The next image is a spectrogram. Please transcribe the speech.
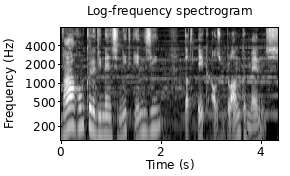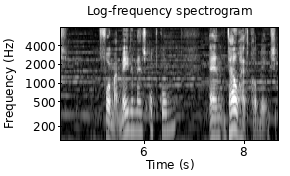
Waarom kunnen die mensen niet inzien dat ik als blanke mens voor mijn medemens opkom en wel het probleem zie?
